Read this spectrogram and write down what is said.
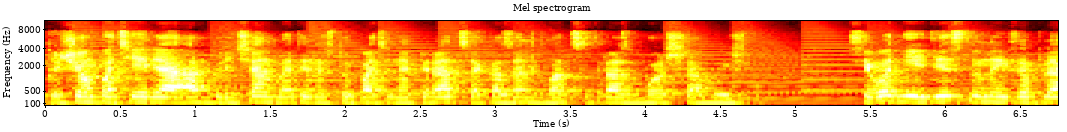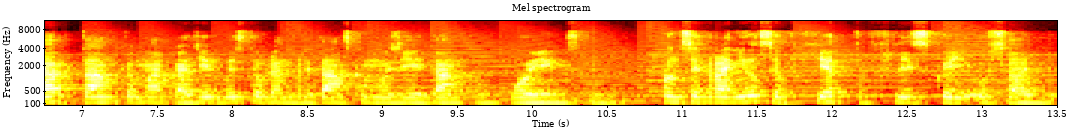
Причем потери англичан в этой наступательной операции оказались 20 раз больше обычных. Сегодня единственный экземпляр танка Марк-1 выставлен в Британском музее танков в Боингстоне. Он сохранился в Хеттфлисской усадьбе,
